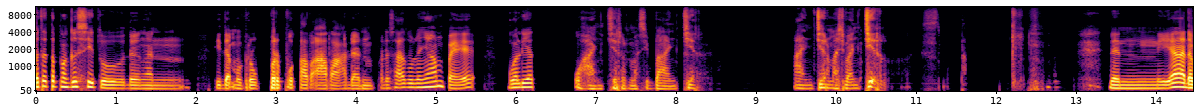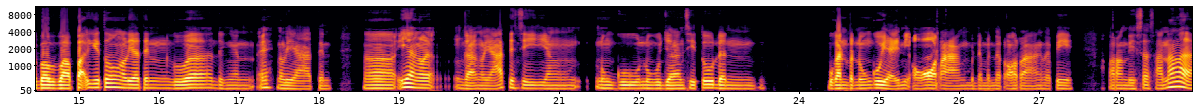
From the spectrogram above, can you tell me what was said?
tetap ngeges itu dengan tidak berputar arah dan pada saat udah nyampe gua lihat wah anjir masih banjir. Anjir masih banjir. Dan ya ada bapak-bapak gitu ngeliatin gua dengan eh ngeliatin. Nge iya nggak ngeliatin sih yang nunggu nunggu jalan situ dan bukan penunggu ya ini orang bener-bener orang tapi orang desa sana lah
